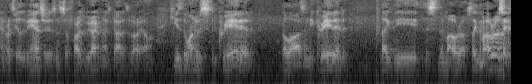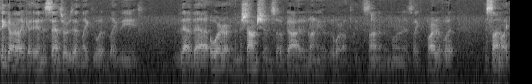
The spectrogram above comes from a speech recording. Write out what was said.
and for tefillah to be answered is insofar as we recognize God as a Borei Olam. He's the one who created the laws and he created like the this, the ma'oros. Like the ma'oros, I think are like in a sense represent like what like the the, the order, the mishamshins of God and running of the world. Like the sun and the moon is like part of what the sun like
